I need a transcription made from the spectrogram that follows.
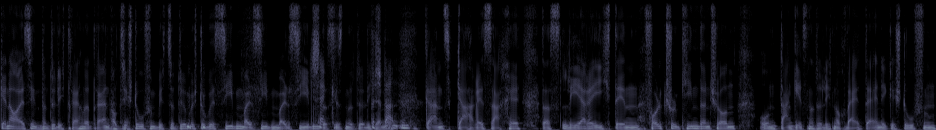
Genau, es sind natürlich 343 okay. Stufen bis zur Türmestube, 7 mal 7 mal 7. Check. Das ist natürlich Bestanden. eine ganz klare Sache. Das lehrt lehre ich den Volksschulkindern schon und dann geht es natürlich noch weiter einige Stufen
